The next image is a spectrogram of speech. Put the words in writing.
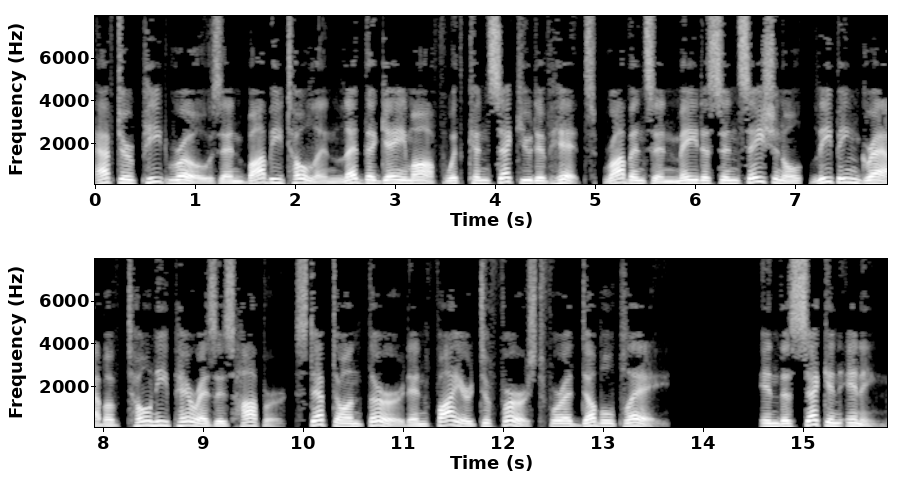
After Pete Rose and Bobby Tolan led the game off with consecutive hits, Robinson made a sensational, leaping grab of Tony Perez's hopper, stepped on third and fired to first for a double play. In the second inning,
